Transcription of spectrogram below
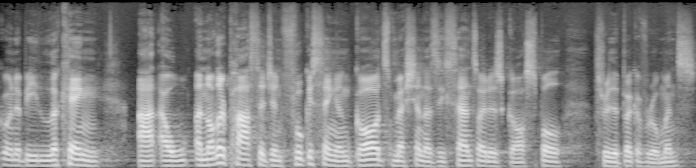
going to be looking at a, another passage and focusing on God's mission as He sends out His gospel through the book of Romans.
